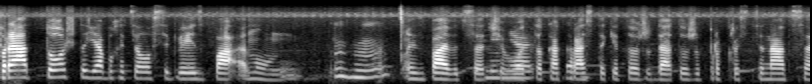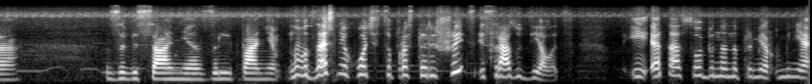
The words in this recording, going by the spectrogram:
Про то, что я бы хотела в себе изба... ну, избавиться от чего-то, как да. раз-таки тоже, да, тоже прокрастинация, зависание, залипание. Ну вот, знаешь, мне хочется просто решить и сразу делать. И это особенно, например, у меня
